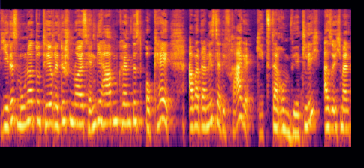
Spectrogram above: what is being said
jedes Monat du theoretisch ein neues Handy haben könntest, okay. Aber dann ist ja die Frage, geht's darum wirklich? Also ich meine,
